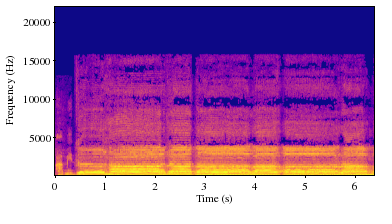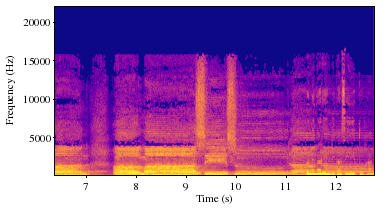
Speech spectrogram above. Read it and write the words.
Amin. Pendengar yang dikasihi Tuhan,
